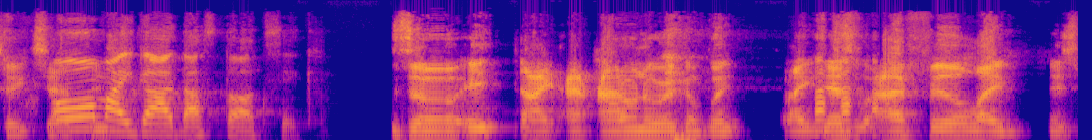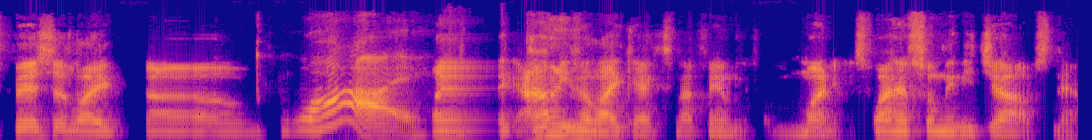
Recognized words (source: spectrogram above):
to accept oh it. my god that's toxic. So it I, I I don't know where it comes but like that's what i feel like especially like um why? like i don't even like asking my family for money. That's why i have so many jobs now.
